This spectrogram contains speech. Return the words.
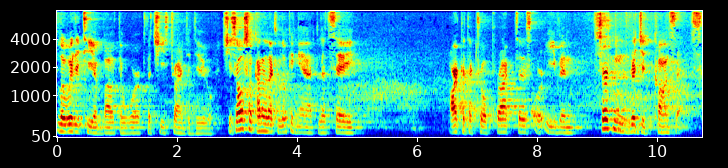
fluidity about the work that she's trying to do. She's also kind of like looking at, let's say, architectural practice or even certain rigid concepts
